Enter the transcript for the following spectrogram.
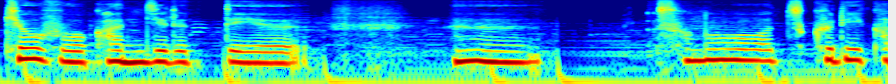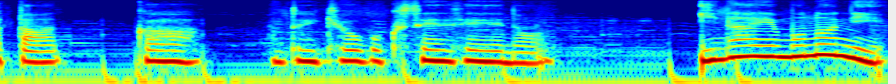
恐怖を感じるっていう、うん、その作り方が本当に京極先生のいないものに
